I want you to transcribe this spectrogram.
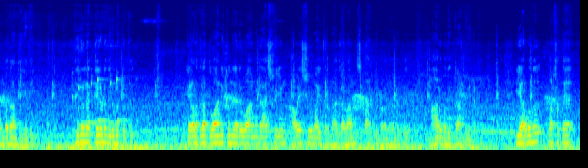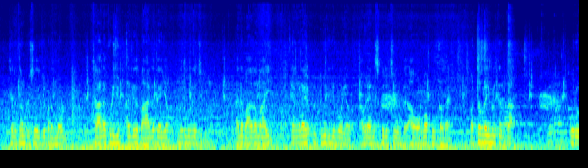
ഒമ്പതാം തീയതി തിരുനക്കയുടെ തിരുമുറ്റത്തിൽ കേരളത്തിൽ അധ്വാനിക്കുന്ന അറിവാങ്ങളുടെ ആശ്രയവും ആവേശവുമായി തീർന്ന കേരള പാർട്ടി പറഞ്ഞു കൊണ്ടിട്ട് ആറ് പതിറ്റാണ്ട് പിന്നിടുന്നു ഈ അറുപത് വർഷത്തെ ചരിത്രം പരിശോധിക്കപ്പെടുമ്പോൾ ചാലക്കുടിയും അതിന്റെ ഭാഗധേയം നിർവഹിച്ചിരുന്നു. അതിന്റെ ഭാഗമായി ഞങ്ങളെ വിട്ടുപിരിഞ്ഞു പോയവർ. അവരെ അനുസ്മരിച്ചുകൊണ്ട് ആ ഓർമ്മപ്പൂക്കളുടെ ഒറ്റ ഫ്രെയിമിൽ തീർത്ത ഒരു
